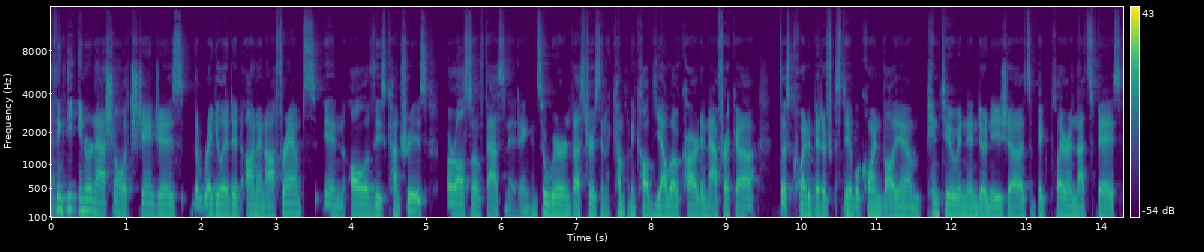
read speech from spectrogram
I think the international exchanges, the regulated on and off ramps in all of these countries are also fascinating. And so we're investors in a company called Yellow Card in Africa, does quite a bit of stablecoin volume. Pintu in Indonesia is a big player in that space.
